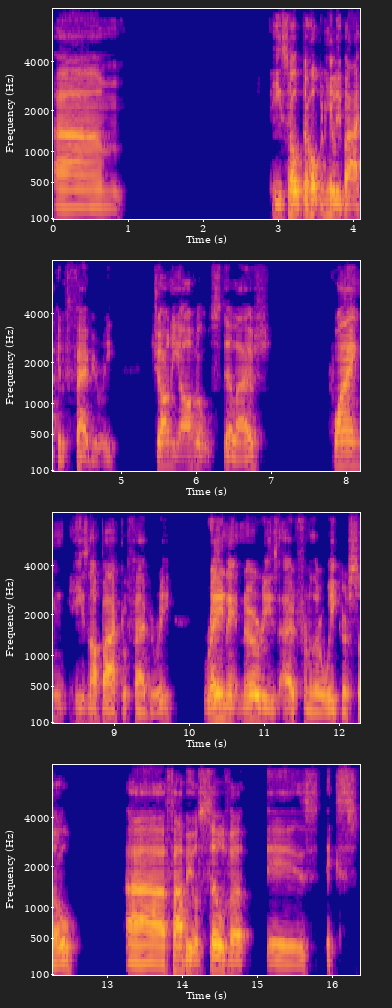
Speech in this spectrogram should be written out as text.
Um, he's hope they're hoping he'll be back in February. Jonny Otto still out. Hwang he's not back till February. Rain Nuri's out for another week or so. Uh, Fabio Silva is ex-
